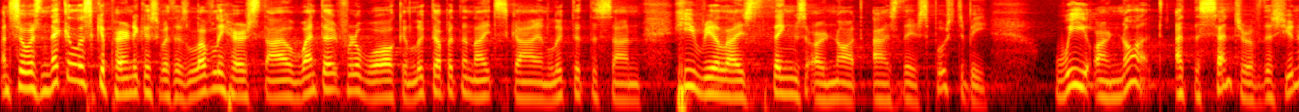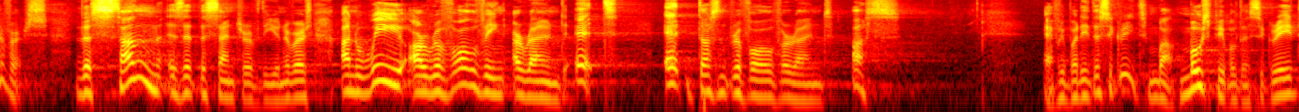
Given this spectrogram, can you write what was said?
And so, as Nicholas Copernicus, with his lovely hairstyle, went out for a walk and looked up at the night sky and looked at the sun, he realized things are not as they're supposed to be. We are not at the center of this universe. The sun is at the center of the universe, and we are revolving around it. It doesn't revolve around us. Everybody disagreed. Well, most people disagreed.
